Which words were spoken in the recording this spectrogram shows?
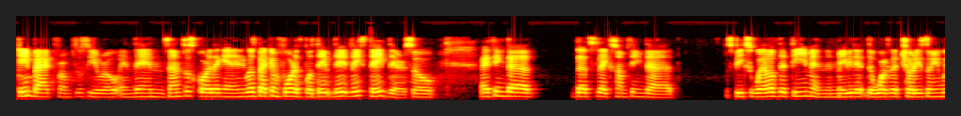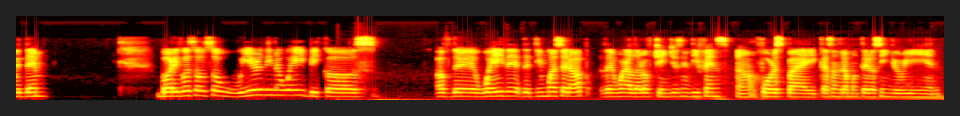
came back from 2-0 and then Santos scored again and it was back and forth, but they, they, they stayed there. So I think that that's like something that speaks well of the team and, and maybe the, the work that Chori is doing with them. But it was also weird in a way because of the way the, the team was set up. There were a lot of changes in defense uh, forced by Cassandra Montero's injury and,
